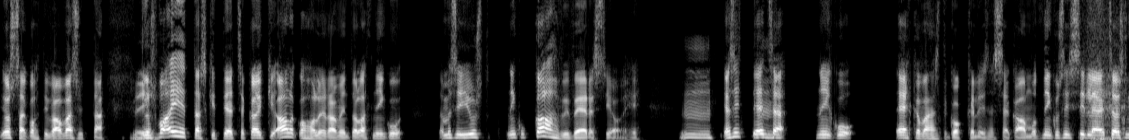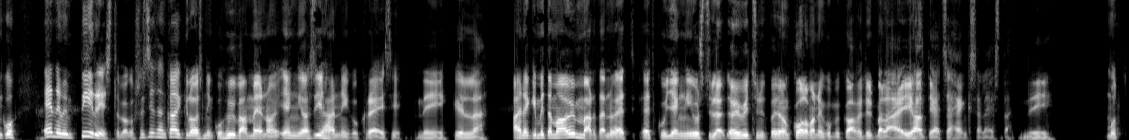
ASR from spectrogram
jossain kohti vaan väsyttää. niin. Jos vaihettaisikin, että kaikki alkoholiravintolat niinku, tämmöisiin just niinku kahviversioihin. mm, Ja sitten, että Mm. sä niinku, ehkä vähän sitten kokkelin sen sekaan, mutta niinku siis silleen, että se olisi niinku enemmän piristävä, koska sitten kaikilla olisi niinku hyvä meno, jengi olisi ihan niinku crazy. niin, kyllä. Ainakin mitä mä oon ymmärtänyt, että et kun jengi just silleen, että ei vitsi, nyt mä juon kolmannen kupin kahvit, nyt mä lähden ihan, tiedätkö, henkseleistä. Niin. Mutta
